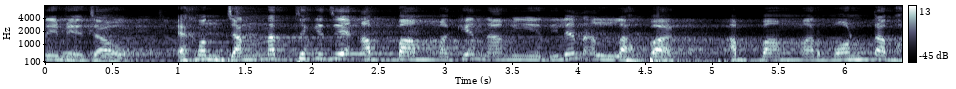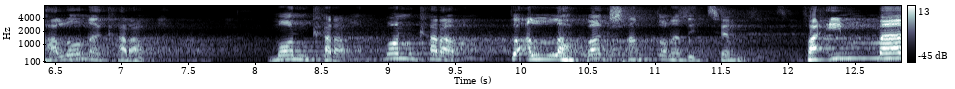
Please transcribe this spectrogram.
নেমে যাও। এখন জান্নাত থেকে যে আব্বা আম্মাকে নামিয়ে দিলেন আল্লাহ পাক, আব্বা আম্মার মনটা ভালো না খারাপ? মন খারাপ মন খারাপ। তো আল্লাহ পাক সান্ত্বনা দিচ্ছেন فَإِمَّا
